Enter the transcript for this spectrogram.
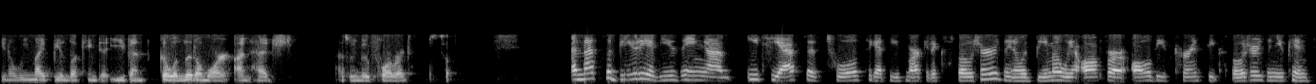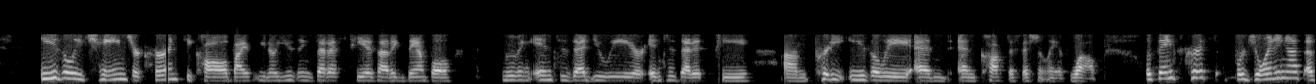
you know we might be looking to even go a little more unhedged as we move forward. And that's the beauty of using um, ETFs as tools to get these market exposures. You know, with BMO, we offer all these currency exposures, and you can easily change your currency call by, you know, using ZSP as that example, moving into ZUE or into ZSP um, pretty easily and and cost efficiently as well. Well, thanks, Chris, for joining us. As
